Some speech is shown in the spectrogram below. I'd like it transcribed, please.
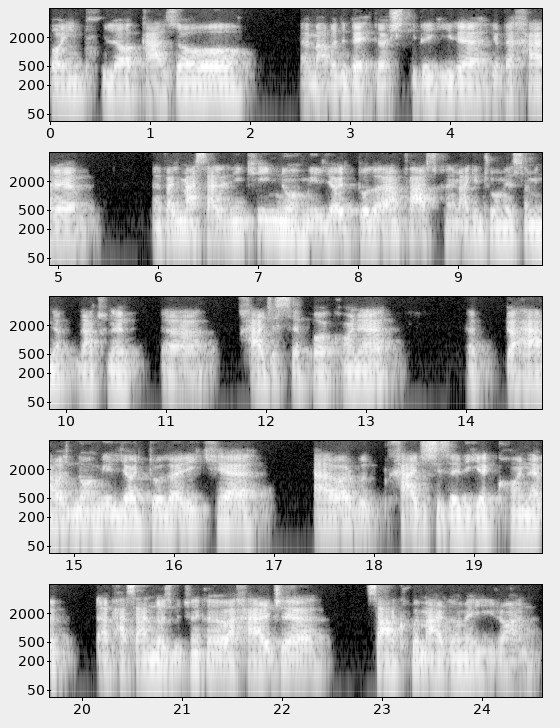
با این پولا غذا و مواد بهداشتی بگیره یا بخره. ولی مثلا اینکه این 9 میلیارد دلار هم فرض کنیم اگه جمهوری اسلامی نتونه خرج سپاه کنه به هر حال 9 میلیارد دلاری که قرار بود خرج چیز دیگه کنه پس انداز می‌تونه کنه و خرج سرکوب مردم ایران.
